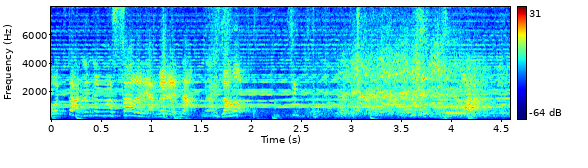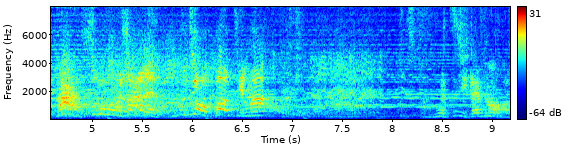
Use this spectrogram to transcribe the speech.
我大哥刚刚杀了两个人呐。然后，你是猪啊？啊，说我杀人，你不叫我报警吗？我自己该报。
